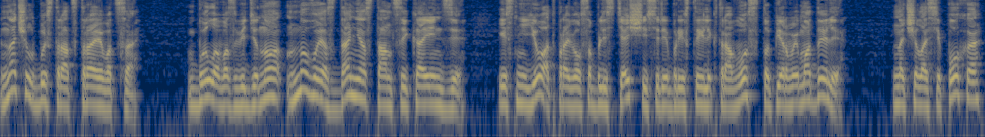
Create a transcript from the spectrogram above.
начал быстро отстраиваться. Было возведено новое здание станции Каэнзи, и с нее отправился блестящий серебристый электровоз 101 модели. Началась эпоха,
